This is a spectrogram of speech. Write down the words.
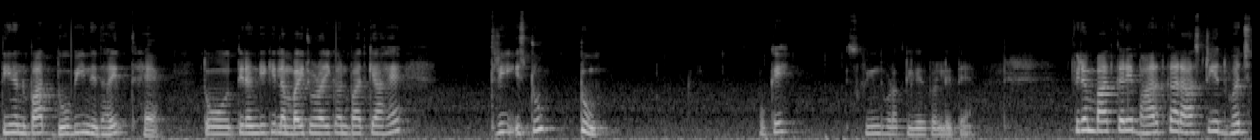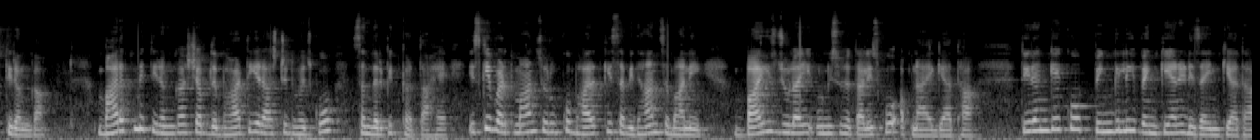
तीन अनुपात, दो भी निर्धारित है। तो तिरंगे की लंबाई चौड़ाई का अनुपात क्या है? Three is to two okay screen थोड़ा क्लियर कर लेते हैं। फिर हम बात करें भारत का राष्ट्रीय ध्वज तिरंगा। भारत में तिरंगा शब्द भारतीय राष्ट्रीय ध्वज को संदर्भित करता है। इसके वर्तमान स्वरूप को भारत की संविधान सभा ने 22 जुलाई उन्नीस सौ सैंतालीस को अपनाया गया था। तिरंगे को पिंगली वेंकैया ने डिज़ाइन किया था।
